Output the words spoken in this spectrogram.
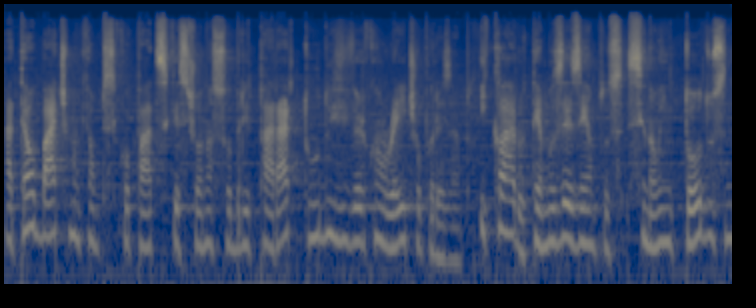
Até o Batman, que é um psicopata, se questiona sobre parar tudo e viver com Rachel, por exemplo. E claro, temos exemplos, se não em todos, em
